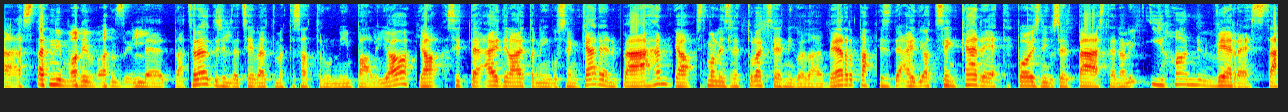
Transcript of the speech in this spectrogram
päästä, niin mä olin vaan silleen, että se näytti siltä, että se ei välttämättä sattunut niin paljon. Ja sitten äiti laittoi niinku sen käden päähän, ja sitten mä olin silleen, että tuleeko sieltä niinku jotain verta, ja sitten äiti otti sen kädet pois niinku sieltä päästä, ja ne oli ihan veressä.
